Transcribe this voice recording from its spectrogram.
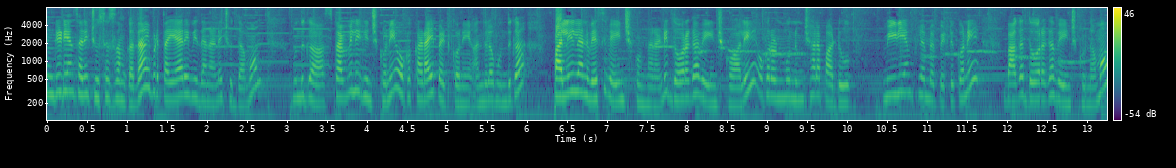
ఇంగ్రీడియంట్స్ అని చూసేసాం కదా ఇప్పుడు తయారీ విధానాన్ని చూద్దాము. ముందుగా స్టవ్ వెలిగించుకొని ఒక కడాయి పెట్టుకొని అందులో ముందుగా పల్లీలను వేసి వేయించుకుంటున్నానండి. దూరగా వేయించుకోవాలి. ఒక రెండు మూడు నిమిషాల పాటు మీడియం ఫ్లేమ్లో పెట్టుకొని బాగా దూరగా వేయించుకుందాము.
